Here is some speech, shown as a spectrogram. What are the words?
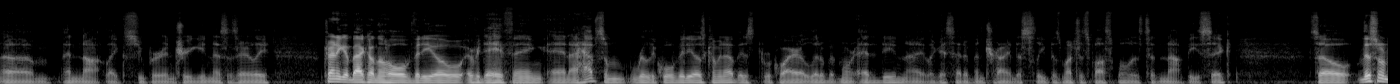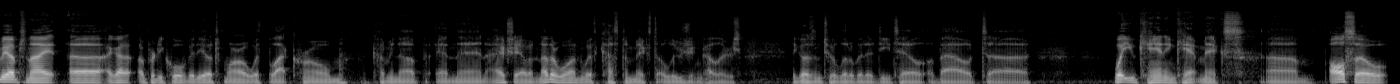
um, and not like super intriguing necessarily. Trying to get back on the whole video everyday thing, and I have some really cool videos coming up. It just require a little bit more editing. I, like I said, I've been trying to sleep as much as possible as to not be sick. So this one will be up tonight. Uh, I got a pretty cool video tomorrow with black chrome coming up, and then I actually have another one with custom mixed illusion colors that goes into a little bit of detail about uh, what you can and can't mix. Um, also,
